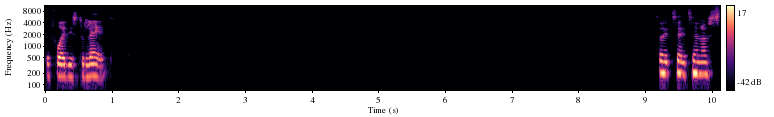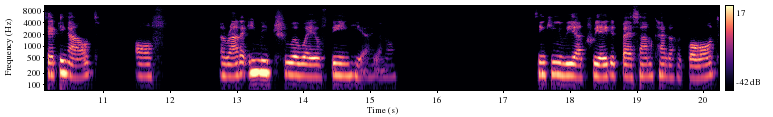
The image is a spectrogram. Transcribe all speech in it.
before it is too late. So it's, it's, you know, stepping out of a rather immature way of being here, you know. Thinking we are created by some kind of a God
